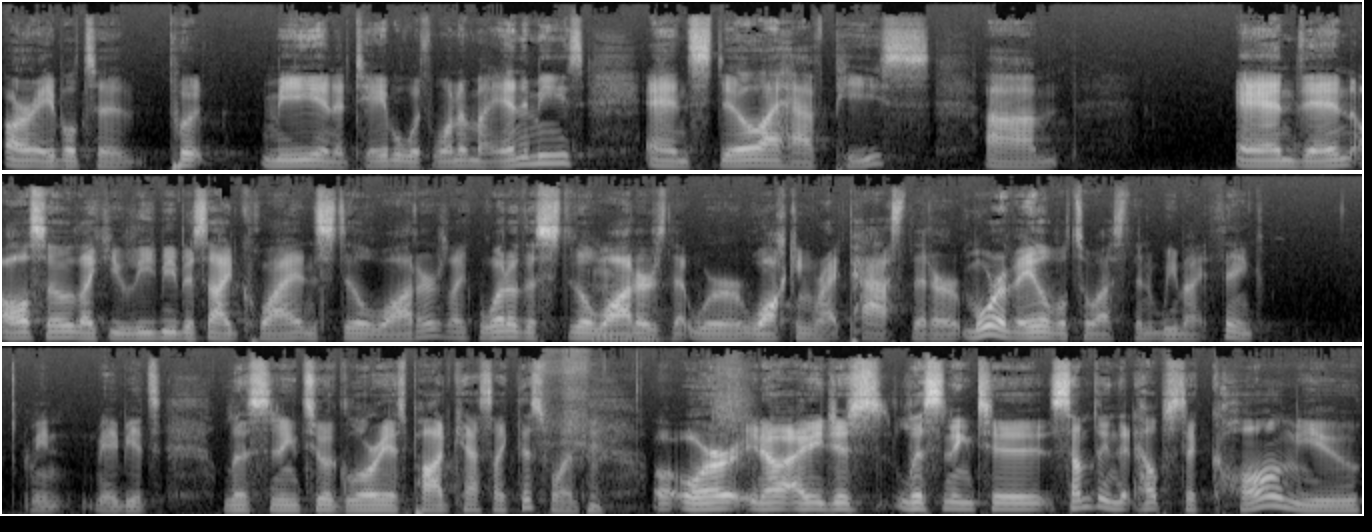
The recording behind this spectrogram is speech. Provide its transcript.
are able to put me in a table with one of my enemies and still I have peace. Um, and then also, like, you lead me beside quiet and still waters. Like, what are the still waters that we're walking right past that are more available to us than we might think? I mean, maybe it's listening to a glorious podcast like this one, or, or, you know, I mean, just listening to something that helps to calm you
